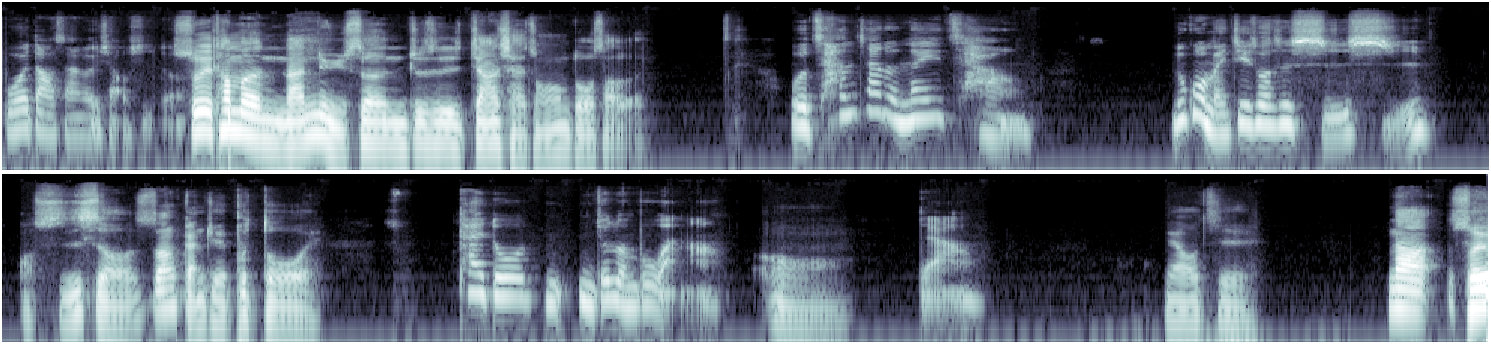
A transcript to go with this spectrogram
不会到三个小时的。所以他们男女生就是加起来总共多少人？我参加的那一场，如果我没记错是十时，哦，十手，这样感觉不多哎。太多你你就轮不完啊。哦，对啊，了解。那所以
